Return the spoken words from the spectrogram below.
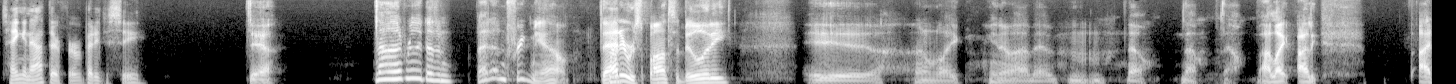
it's hanging out there for everybody to see Yeah. No, it really doesn't. That doesn't freak me out. That irresponsibility. Yeah, I don't like. You know, I mm, no, no, no. I like. I, I,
